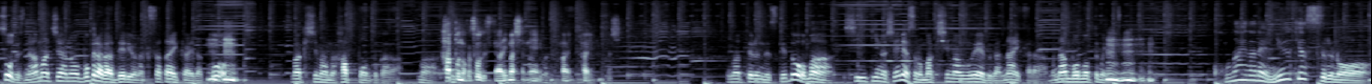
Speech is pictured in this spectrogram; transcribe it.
そうですね、アマチュアの僕らが出るような草大会だと、うんうん。マキシマム8本とか、まあ、8本とかそうですね、ありましたね。はい、はい。昔決まってるんですけど、まあ、CT の試合にはそのマキシマムウェーブがないから、まあ、何本乗ってもいいうんんですけど、うんうん。この間ね、ニューキャッスルの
